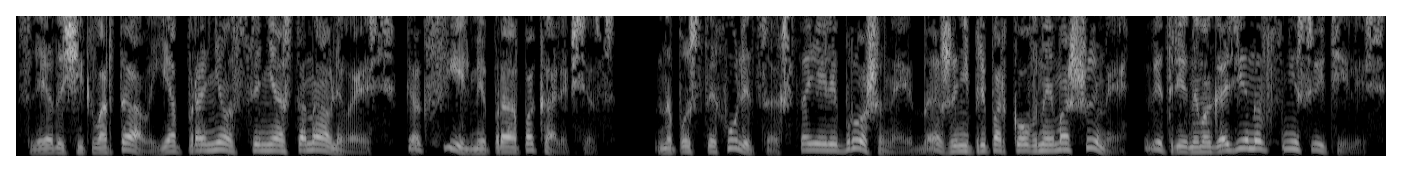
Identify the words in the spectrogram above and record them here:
Следующий квартал я пронесся не останавливаясь, как в фильме про апокалипсис. На пустых улицах стояли брошенные, даже не припаркованные машины, витрины магазинов не светились.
